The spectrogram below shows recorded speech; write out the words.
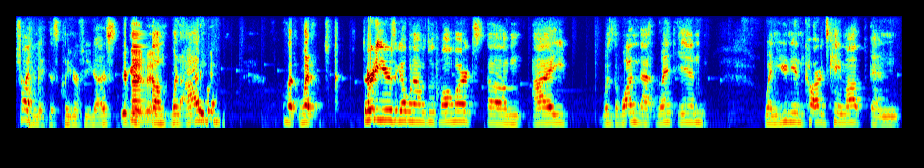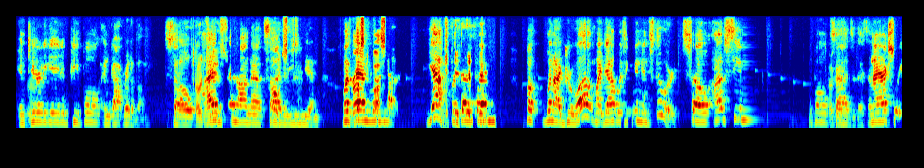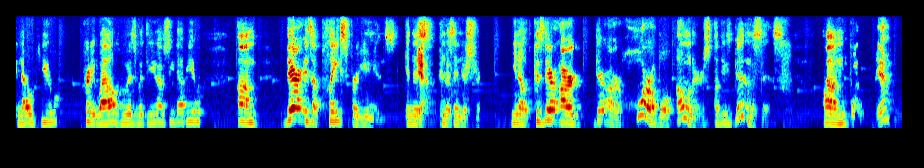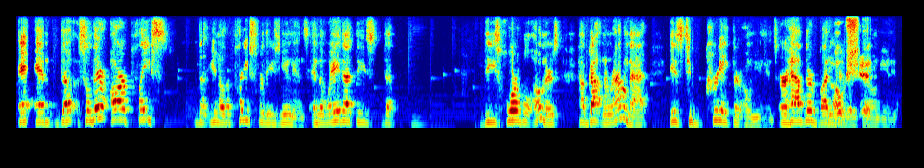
tried to make this cleaner for you guys. You're good, uh, man. Um, when I was, what, what, 30 years ago when I was with Walmart, um, I was the one that went in when union cards came up and interrogated mm. people and got rid of them. So oh, I've been on that side Post. of the union. But then when, yeah, but then when but when I grew up, my dad was a union steward. So I've seen both okay. sides of this. And I actually know Hugh pretty well, who is with the UFCW. Um, there is a place for unions in this yeah, in yeah. this industry. You know, because there are there are horrible owners of these businesses. Um, yeah, and, and the, so there are place the you know the place for these unions and the way that these that these horrible owners have gotten around that is to create their own unions or have their buddy oh, create shit. their own union.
